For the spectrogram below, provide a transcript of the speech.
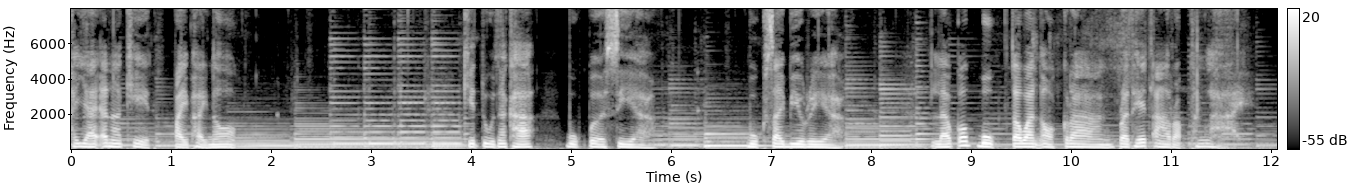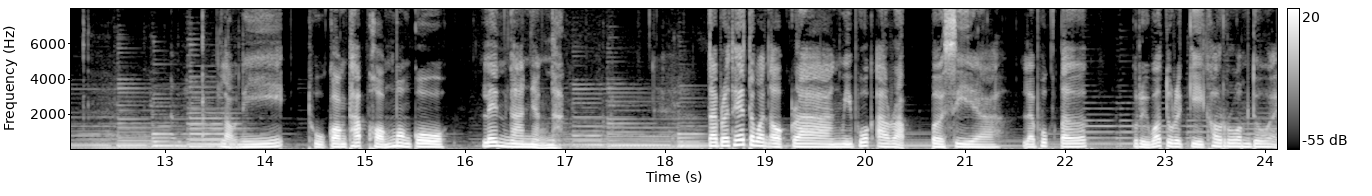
ขยายอาณาเขตไปภายนอก คิดดูนะคะ บุกเปอร์เซีย บุกไซบีเรีย แล้วก็บุกตะวันออกกลางประเทศอาหรับทั้งหลาย เหล่านี้ถูกกองทัพของมองโกเล่นงานอย่างหนัก แต่ประเทศตะวันออกกลางมีพวกอาหรับ เปอร์เซีย และพวกเติร์ก หรือว่าตุรกีเข้าร่วมด้วย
